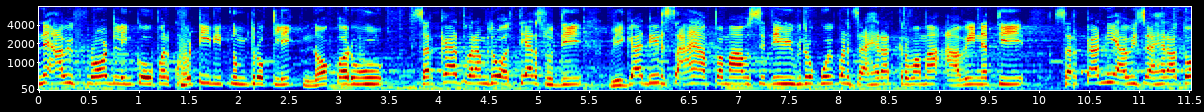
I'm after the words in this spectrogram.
અને આવી ફ્રોડ લિંકો ઉપર ખોટી રીતનું મિત્રો ક્લિક ન કરવું. સરકાર દ્વારા મિત્રો અત્યાર સુધી વીઘા દીઠ સહાય આપવામાં આવશે તેવી મિત્રો કોઈ પણ જાહેરાત કરવામાં આવી નથી. સરકારની આવી જાહેરાતો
